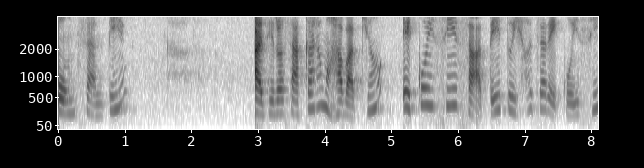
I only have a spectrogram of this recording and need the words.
ଓମ୍ ଶାନ୍ତି ଆଜିର ସାକାର ମହାବାକ୍ୟ ଏକୋଇଶ ସାତ ଦୁଇହଜାର ଏକୋଇଶ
